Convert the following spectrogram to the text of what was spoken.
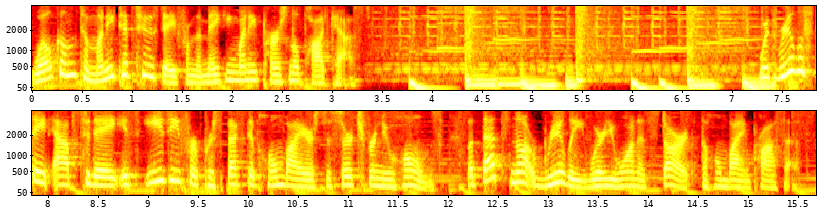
Welcome to Money Tip Tuesday from the Making Money Personal podcast. With real estate apps today, it's easy for prospective homebuyers to search for new homes, but that's not really where you want to start the home buying process.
